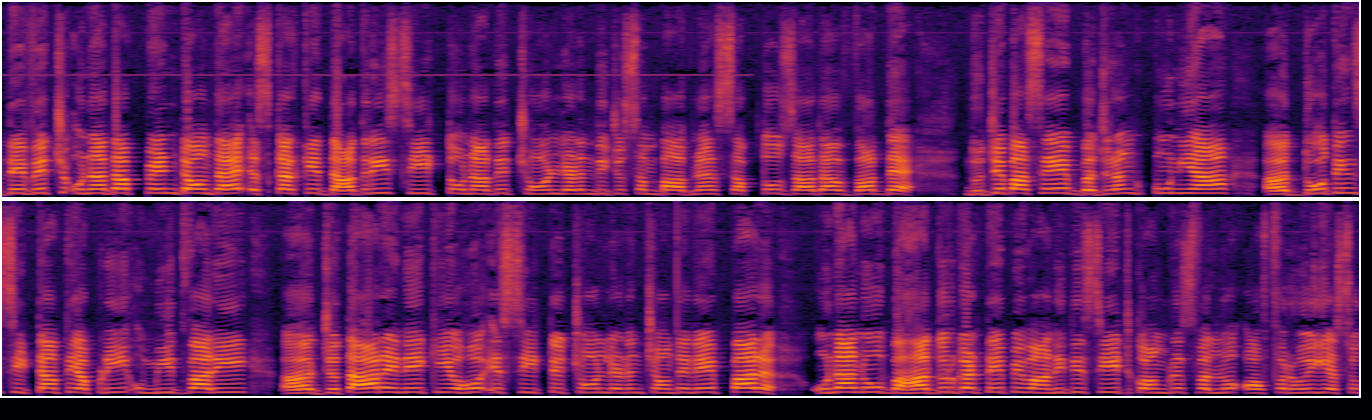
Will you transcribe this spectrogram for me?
ਦੇ ਵਿੱਚ ਉਹਨਾਂ ਦਾ ਪਿੰਡ ਆਉਂਦਾ ਹੈ। ਇਸ ਕਰਕੇ ਦਾਦਰੀ ਸੀਟ ਤੋਂ ਉਹਨਾਂ ਦੇ ਚੋਣ ਲੜਨ ਦੀ ਜੋ ਸੰਭਾਵਨਾ ਸਭ ਤੋਂ ਜ਼ਿਆਦਾ ਵੱਧ ਹੈ। ਦੂਜੇ ਪਾਸੇ ਬਜਰੰਗ ਪੂਨੀਆ ਦੋ ਤਿੰਨ ਸੀਟਾਂ ਤੇ ਆਪਣੀ ਉਮੀਦਵਾਰੀ ਜਤਾ ਰਹੇ ਨੇ ਕਿ ਉਹ ਇਸ ਸੀਟ ਤੇ ਚੋਣ ਲੜਨ ਚਾਹੁੰਦੇ ਨੇ, ਪਰ ਉਹਨਾਂ ਨੂੰ ਬਹਾਦੁਰਗੜ੍ਹ ਤੇ ਪਿਵਾਨੀ ਦੀ ਸੀਟ ਕਾਂਗਰਸ ਵੱਲੋਂ ਆਫਰ ਹੋਈ ਹੈ। ਸੋ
